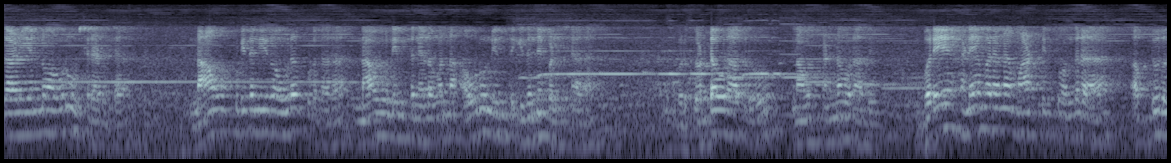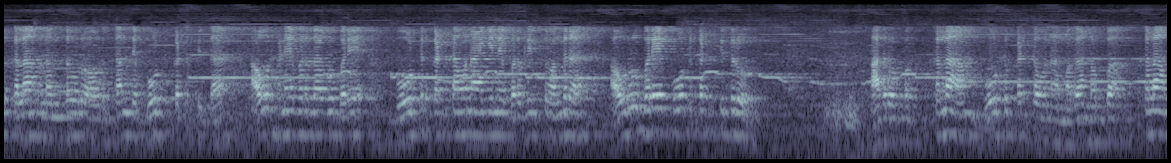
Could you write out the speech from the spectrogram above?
ಗಾಳಿಯನ್ನು ಅವರು ಉಸಿರಾಡಿದ್ದಾರೆ. ನಾವು ಕುಡಿದ ನೀರು ಅವರ ಕುಡಿದಾರ. ನಾವು ನಿಂತ ನೆಲವನ್ನು ಅವರು ನಿಂತು ಇದನ್ನೇ ಬಳಸ್ಯಾರ. ಒಬ್ಬರು ದೊಡ್ಡವರಾದರೂ, ನಾವು ಸಣ್ಣವರಾದೆವು. ಬರೇ ಹಣೆ ಬರನ ಮಾಡ್ತಿತ್ತು ಅಂದ್ರೆ ಅಬ್ದುಲ್ ಕಲಾಂನಂತವರು ಅವ್ರ ತಂದೆ ಬೋಟ್ ಕಟ್ಟುತ್ತಿದ್ದ. ಅವ್ರ ಹಣೆ ಬರದಾಗೂ ಬರೇ ಬೋಟ್ ಕಟ್ಟವನಾಗಿನೇ ಬರೆದಿತ್ತು ಅಂದ್ರೆ ಅವರು ಬರೇ ಬೋಟ್ ಕಟ್ಟುತ್ತಿದ್ರು. ಆದ್ರೆ ಒಬ್ಬ ಕಲಾಂ ಬೋಟು ಕಟ್ಟವನ ಮಗನೊಬ್ಬ ಕಲಾಂ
